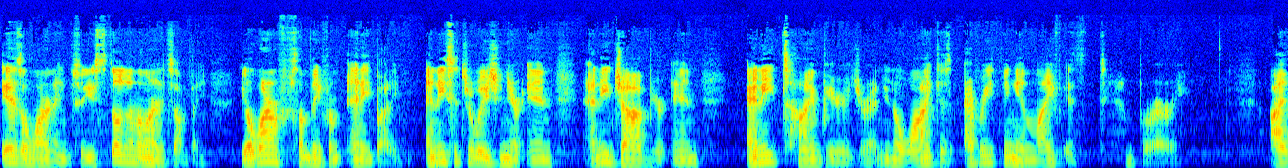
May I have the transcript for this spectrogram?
is a learning. So you're still going to learn something. You'll learn something from anybody, any situation you're in, any job you're in, any time period you're in. You know why? Because everything in life is temporary. I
